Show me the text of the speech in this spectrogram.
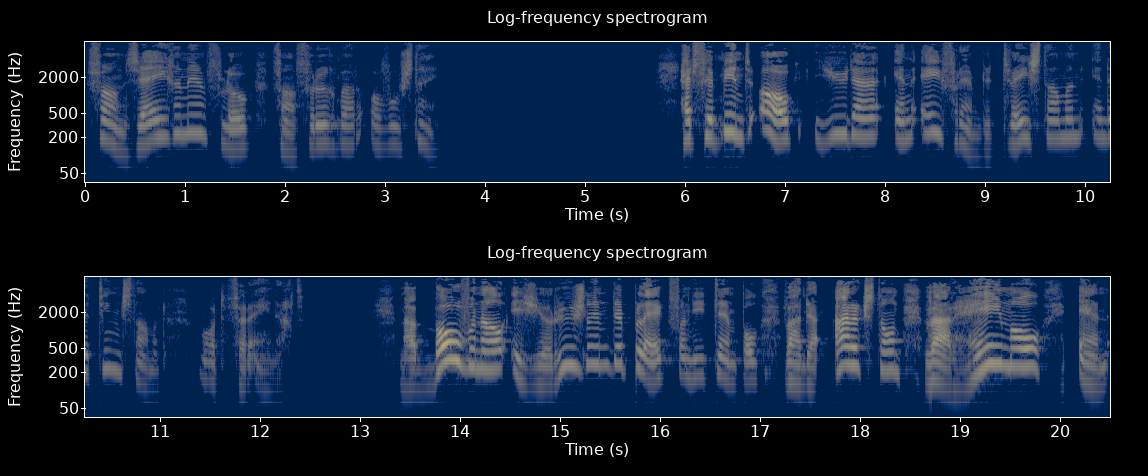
van zegen en vloek, van vruchtbaar of woestijn. Het verbindt ook Juda en Ephraim, de twee stammen en de tien stammen, wordt verenigd. Maar bovenal is Jeruzalem de plek van die tempel waar de ark stond, waar hemel en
